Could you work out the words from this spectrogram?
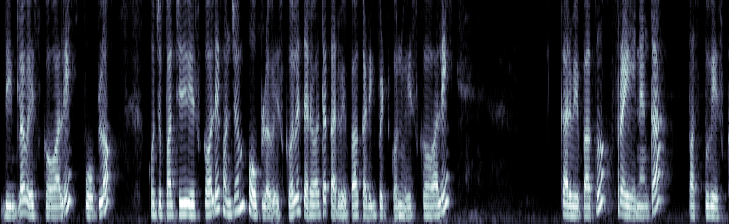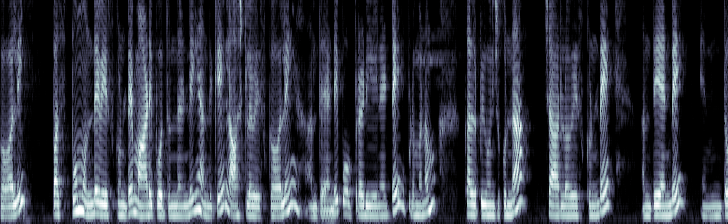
దీంట్లో వేసుకోవాలి పోపులో. కొంచెం పచ్చిది వేసుకోవాలి కొంచెం పోపులో వేసుకోవాలి. తర్వాత కరివేపాకు కడిగి పెట్టుకొని వేసుకోవాలి. కరివేపాకు ఫ్రై అయినాక పసుపు వేసుకోవాలి. పసుపు ముందే వేసుకుంటే మాడిపోతుందండి అందుకే లాస్ట్లో వేసుకోవాలి. అంతే అండి పోపు రెడీ అయినట్టే. ఇప్పుడు మనం కలిపి ఉంచుకున్న చారులో వేసుకుంటే అంతే అండి ఎంతో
